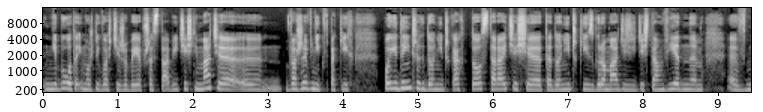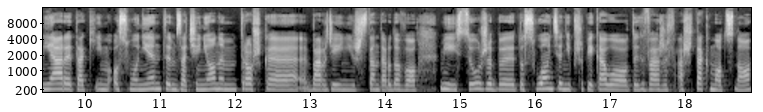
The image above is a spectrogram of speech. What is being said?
nie było tej możliwości, żeby je przestawić. Jeśli macie y, warzywnik w takich pojedynczych doniczkach, to starajcie się te doniczki zgromadzić gdzieś tam w jednym, w miarę takim osłoniętym, zacienionym troszkę bardziej niż standardowo miejscu, żeby to słońce nie przypiekało tych warzyw aż tak mocno.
